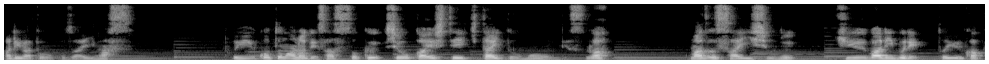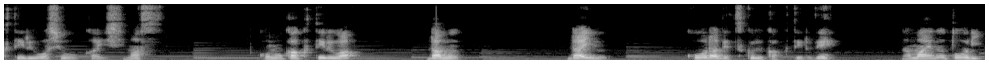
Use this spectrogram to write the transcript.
ありがとうございます。ということなので早速紹介していきたいと思うんですが、まず最初にキューバリブレというカクテルを紹介します。このカクテルはラム、ライム、コーラで作るカクテルで、名前の通り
